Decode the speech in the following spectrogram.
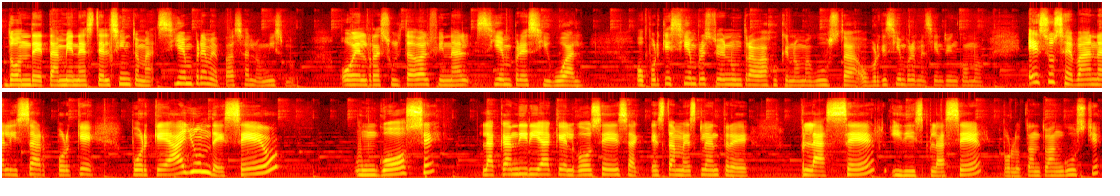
donde también está el síntoma, siempre me pasa lo mismo. O el resultado al final siempre es igual. O porque siempre estoy en un trabajo que no me gusta. O porque siempre me siento incómodo. Eso se va a analizar. ¿Por qué? Porque hay un deseo, un goce. Lacan diría que el goce es esta mezcla entre placer y displacer, por lo tanto angustia.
